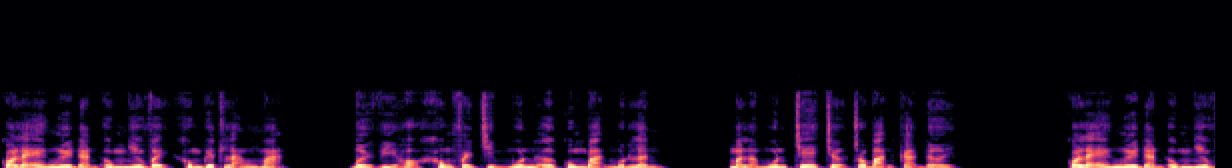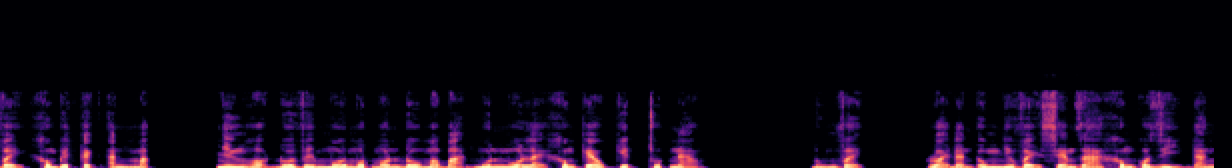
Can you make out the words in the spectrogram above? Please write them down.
Có lẽ người đàn ông như vậy không biết lãng mạn, bởi vì họ không phải chỉ muốn ở cùng bạn một lần, mà là muốn che chở cho bạn cả đời. Có lẽ người đàn ông như vậy không biết cách ăn mặc, nhưng họ đối với mỗi một món đồ mà bạn muốn mua lại không keo kiệt chút nào. Đúng vậy, loại đàn ông như vậy xem ra không có gì đáng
